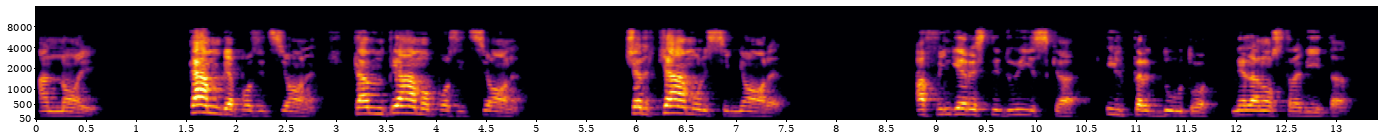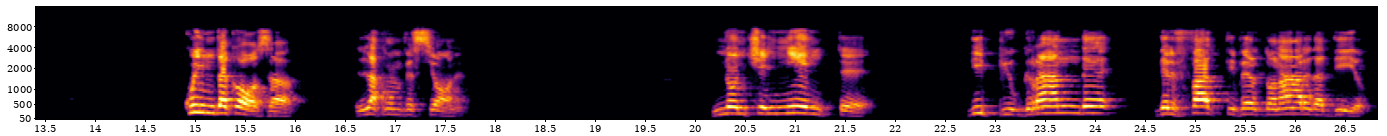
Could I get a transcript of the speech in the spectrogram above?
a noi. Cambia posizione, cambiamo posizione, cerchiamo il Signore affinché restituisca il perduto nella nostra vita. Quinta cosa, la confessione. Non c'è niente di più grande del fatti perdonare da Dio.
